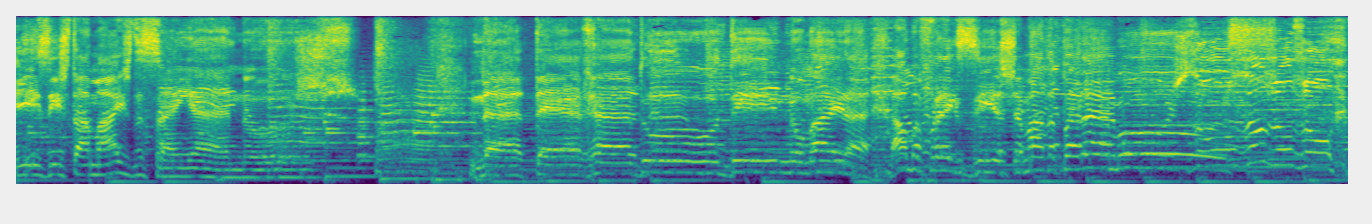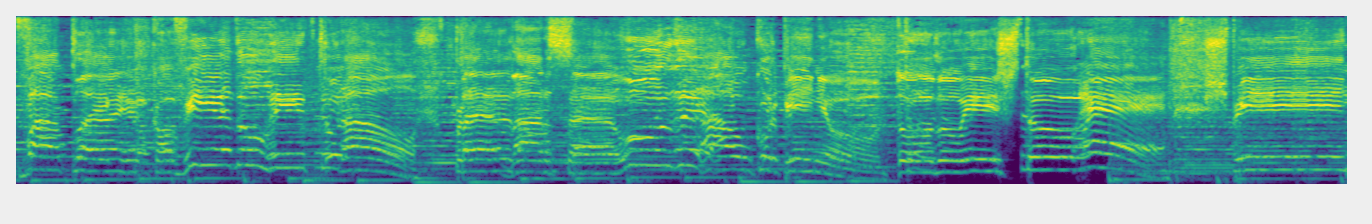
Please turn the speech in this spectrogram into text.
Existe há mais de 100 anos. Na terra do Dino Meira há uma freguesia chamada Paramos. Vá pela Ecovia do Litoral para dar saúde ao corpinho. Tudo isto é espinho,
